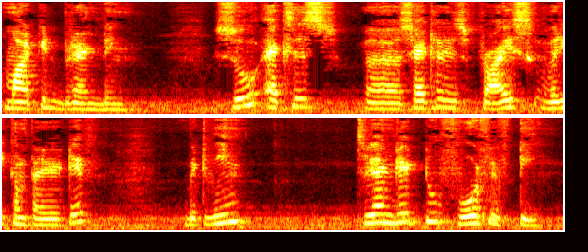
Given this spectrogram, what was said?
market branding. So Axe uh, set his price very competitive between 300 to 450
